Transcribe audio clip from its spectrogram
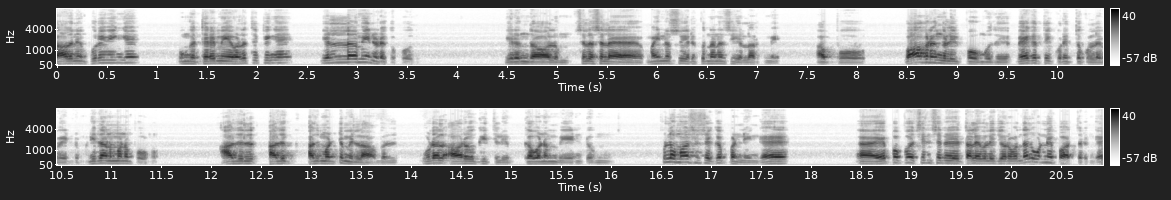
சாதனை புரிவீங்க உங்கள் திறமையை வளர்த்துப்பீங்க எல்லாமே நடக்க போகுது. இருந்தாலும் சில சில மைனஸும் இருக்கும் தானே செய்யும் எல்லாருக்குமே. அப்போது வாகனங்களில் போகும்போது வேகத்தை குறைத்து கொள்ள வேண்டும் நிதானமான போகணும். அதில் அது அது மட்டும் இல்லாமல் உடல் ஆரோக்கியத்திலும் கவனம் வேண்டும். ஃபுல்லாக மாதம் செக்அப் பண்ணிங்க. எப்பப்போ சின்ன சின்ன தலைவலி ஜுரம் வந்தாலும் உடனே பார்த்துருங்க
